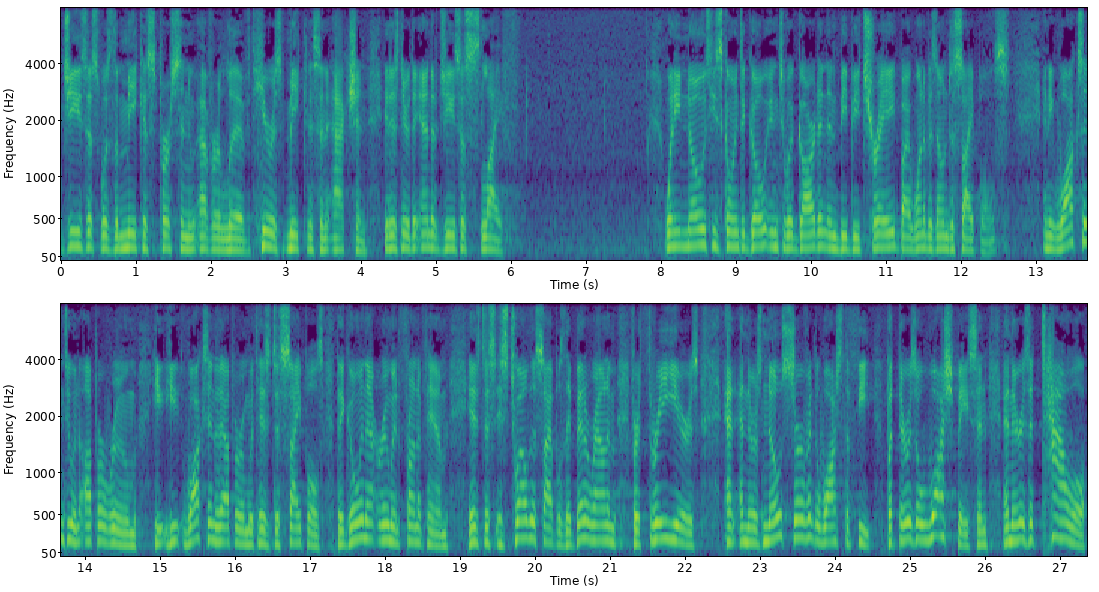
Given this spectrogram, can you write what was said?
Jesus was the meekest person who ever lived. Here is meekness in action. It is near the end of Jesus' life when he knows he's going to go into a garden and be betrayed by one of his own disciples. And he walks into an upper room. He, he walks into the upper room with his disciples. They go in that room in front of him. His, his 12 disciples, they've been around him for three years. And, and there's no servant to wash the feet, but there is a wash basin and there is a towel.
